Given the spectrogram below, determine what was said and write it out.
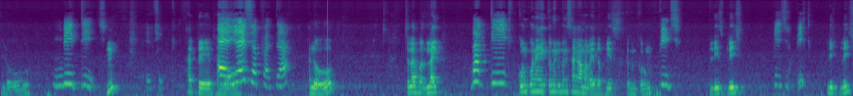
तू तूच हॅलो बीटीच हाय फ्रेंड हॅलो चला बरं लाईक कोण कोण आहे? कमेंटमध्ये सांगा आम्हाला एकदा प्लीज कमेंट करून. प्लीज प्लीज प्लीज प्लीज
